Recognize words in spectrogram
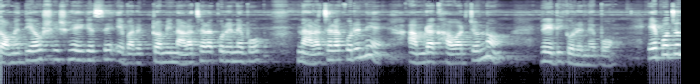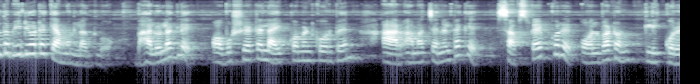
দমে দেওয়াও শেষ হয়ে গেছে। এবার একটু আমি নাড়াচাড়া করে নেব। নাড়াচাড়া করে নিয়ে আমরা খাওয়ার জন্য রেডি করে নেব। এ পর্যন্ত ভিডিওটা কেমন লাগল? ভালো লাগলে অবশ্যই একটা লাইক কমেন্ট করবেন। আর আমার চ্যানেলটাকে সাবস্ক্রাইব করে অল বাটন ক্লিক করে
